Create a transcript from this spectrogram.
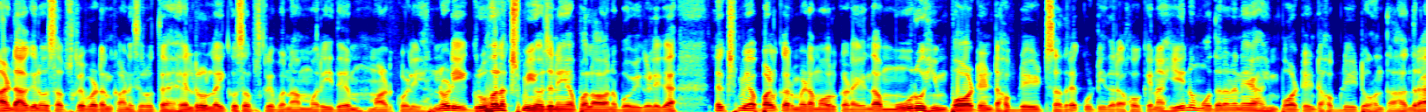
ಆ್ಯಂಡ್ ಹಾಗೇನೂ ಸಬ್ಸ್ಕ್ರೈಬ್ ಬಟನ್ ಕಾಣಿಸಿರುತ್ತೆ. ಎಲ್ಲರೂ ಲೈಕು ಸಬ್ಸ್ಕ್ರೈಬನ್ನು ಮರೀದೆ ಮಾಡ್ಕೊಳ್ಳಿ. ನೋಡಿ, ಗೃಹಲಕ್ಷ್ಮಿ ಯೋಜನೆಯ ಫಲಾನುಭವಿಗಳಿಗೆ ಲಕ್ಷ್ಮಿ ಅಬ್ಬಾಳ್ಕರ್ ಮೇಡಮ್ ಅವ್ರ ಕಡೆಯಿಂದ ಮೂರು ಇಂಪಾರ್ಟೆಂಟ್ ಅಪ್ಡೇಟ್ಸ್ ಆದರೆ ಕೊಟ್ಟಿದ್ದಾರೆ. ಓಕೆನಾ ಏನು ಮೊದಲನೆಯ ಇಂಪಾರ್ಟೆಂಟ್ ಅಪ್ಡೇಟು ಅಂತ ಅಂದರೆ,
